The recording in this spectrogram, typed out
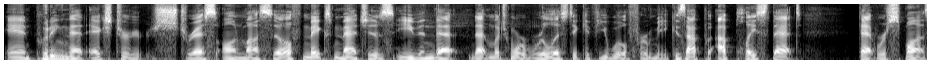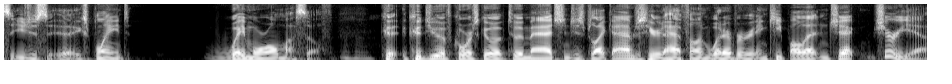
And putting that extra stress on myself makes matches even that that much more realistic, if you will, for me, because I, I place that that response that you just uh, explained way more on myself. Could could you, of course, go up to a match and just be like, ah, I'm just here to have fun, whatever, and keep all that in check? Sure, yeah.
